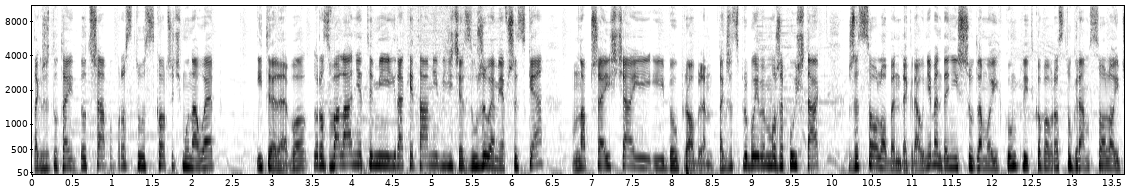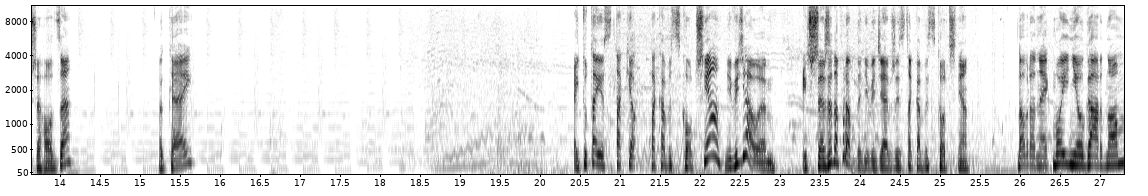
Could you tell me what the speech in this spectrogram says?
także tutaj to trzeba po prostu skoczyć mu na łeb i tyle, bo rozwalanie tymi rakietami, widzicie, zużyłem je wszystkie na przejścia i, i, był problem. Także spróbujemy może pójść tak, że solo będę grał. Nie będę niszczył dla moich kumpli, tylko po prostu gram solo i przechodzę. Okej. Okay. Ej, tutaj jest taka, taka wyskocznia? Nie wiedziałem. Ej, szczerze, naprawdę nie wiedziałem, że jest taka wyskocznia. Dobra, no jak moi nie ogarną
